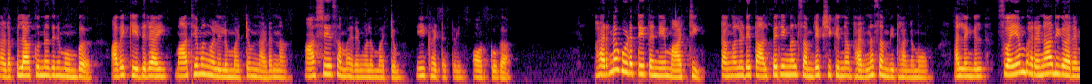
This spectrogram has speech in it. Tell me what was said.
നടപ്പിലാക്കുന്നതിന് മുമ്പ് അവയ്ക്കെതിരായി മാധ്യമങ്ങളിലും മറ്റും നടന്ന ആശയസമരങ്ങളും മറ്റും ഈ ഘട്ടത്തിൽ ഓർക്കുക. ഭരണകൂടത്തെ തന്നെ മാറ്റി തങ്ങളുടെ താൽപ്പര്യങ്ങൾ സംരക്ഷിക്കുന്ന ഭരണ സംവിധാനമോ അല്ലെങ്കിൽ സ്വയം ഭരണാധികാരം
